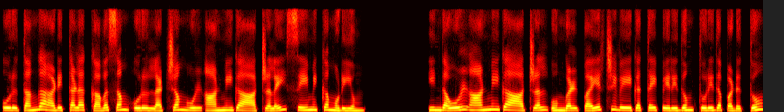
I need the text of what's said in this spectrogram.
ஒரு தங்க அடித்தள கவசம் ஒரு லட்சம் உள் ஆன்மீக ஆற்றலை சேமிக்க முடியும். இந்த உள் ஆன்மீக ஆற்றல் உங்கள் பயிற்சி வேகத்தை பெரிதும் துரிதப்படுத்தும்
